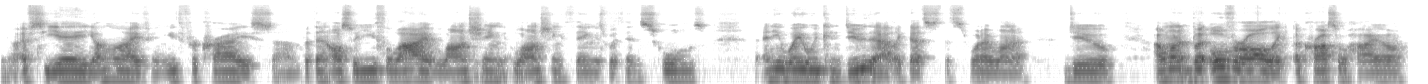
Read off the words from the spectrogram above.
you know fca young life and youth for christ um, but then also youth alive launching launching things within schools any way we can do that like that's that's what i want to do i want to but overall like across ohio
